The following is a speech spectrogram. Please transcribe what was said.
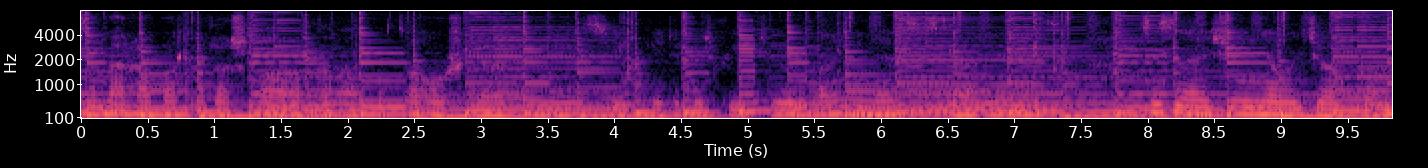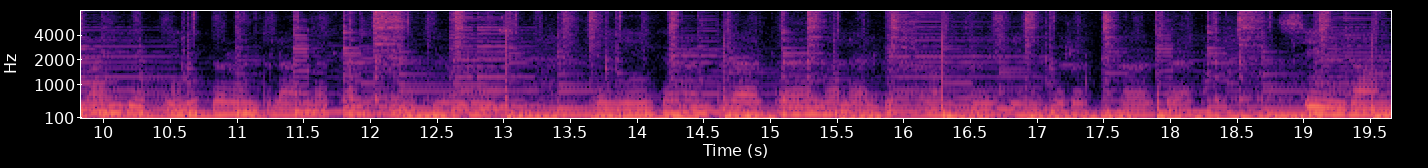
Herkese merhaba arkadaşlar. Kanalımıza hoş geldiniz. Yepyeni bir videoyla yine sizlerleyiz. Sizler için Afgan'dan yepyeni görüntülerle devam ediyoruz. Ve yeni görüntülerde neler yaşandı, yeni görüntülerde Seyran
